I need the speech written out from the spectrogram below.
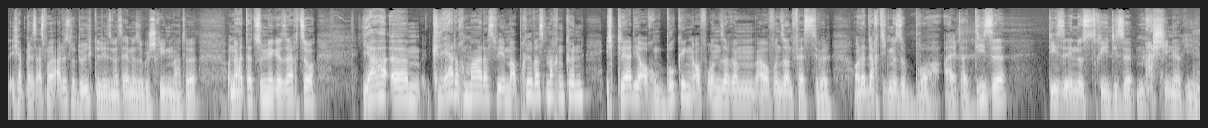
ich hab mir das erstmal alles nur durchgelesen, was er mir so geschrieben hatte. Und dann hat er zu mir gesagt so, ja, ähm, klär doch mal, dass wir im April was machen können. Ich klär dir auch ein Booking auf unserem, auf unserem Festival. Und da dachte ich mir so, boah, Alter, diese, diese Industrie, diese Maschinerie,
